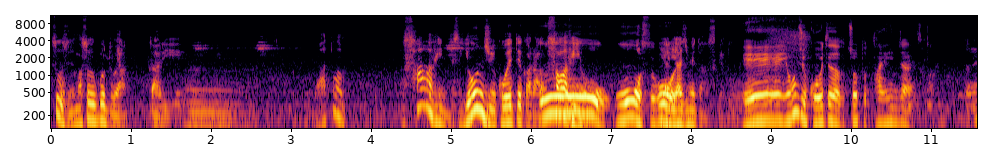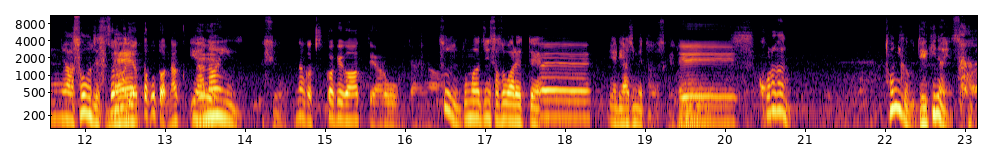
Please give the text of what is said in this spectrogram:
そうですね。まあそういうことをやったり。あとはサーフィンですね。40超えてからサーフィンをやり始めたんですけど。えー、40超えてだとちょっと大変じゃないですかいや、そうですね。それまでやったことはなくていや、ないんですよ。なんかきっかけがあってやろうみたいなそうですね。友達に誘われてえやり始めたんですけー、ど。えー、これがとにかくできないんですよ。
